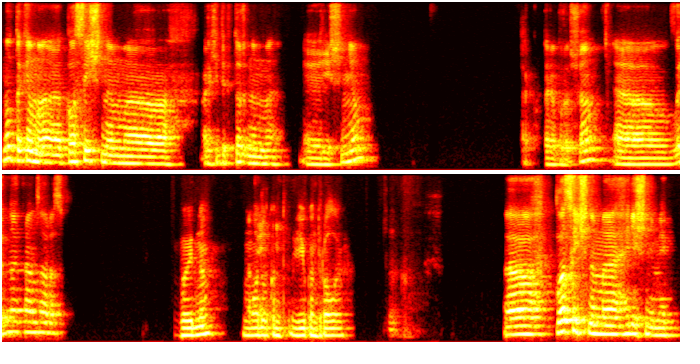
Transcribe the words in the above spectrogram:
ну, таким е, класичним архітектурним рішенням. Так, перепрошую. Видно екран зараз? Видно. Model okay. View Controller. Е, класичним рішенням,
